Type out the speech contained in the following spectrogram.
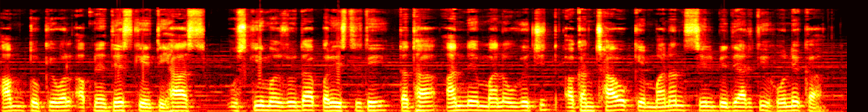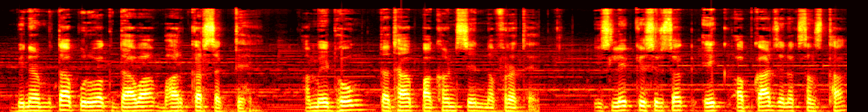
हम तो केवल अपने देश के इतिहास, उसकी मौजूदा परिस्थिति तथा अन्य मानवोचित आकांक्षाओं के मननशील विद्यार्थी होने का विनम्रतापूर्वक दावा भर कर सकते हैं। हमें ढोंग तथा पाखंड से नफरत है। इस लेख के शीर्षक एक अपकारजनक संस्था।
